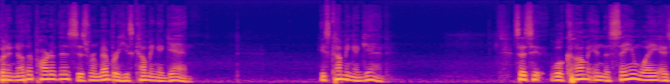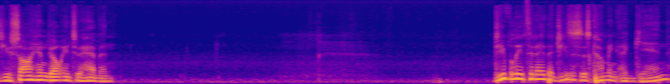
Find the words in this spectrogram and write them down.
But another part of this is remember, he's coming again. He's coming again. It says he will come in the same way as you saw him go into heaven. Do you believe today that Jesus is coming again?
